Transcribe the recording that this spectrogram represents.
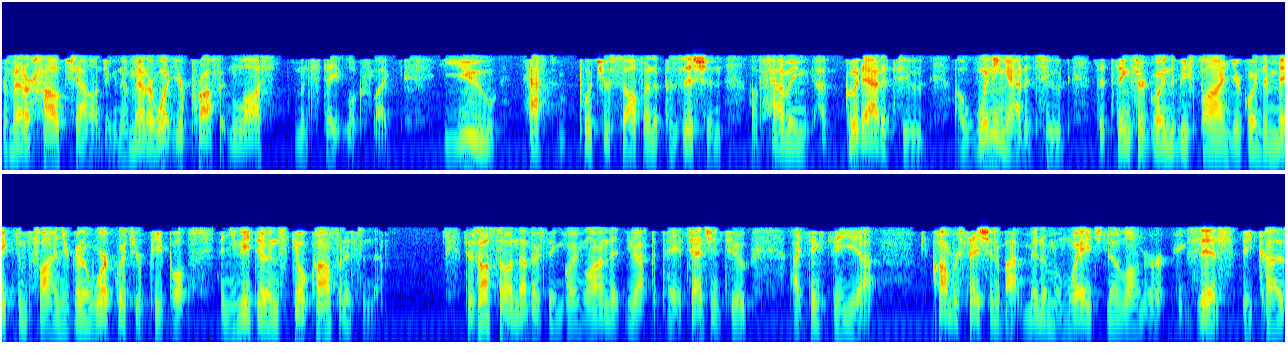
no matter how challenging, no matter what your profit and loss state looks like, you have to put yourself in a position of having a good attitude, a winning attitude, that things are going to be fine, you're going to make them fine, you're going to work with your people, and you need to instill confidence in them. There's also another thing going on that you have to pay attention to. I think the uh, conversation about minimum wage no longer exists because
